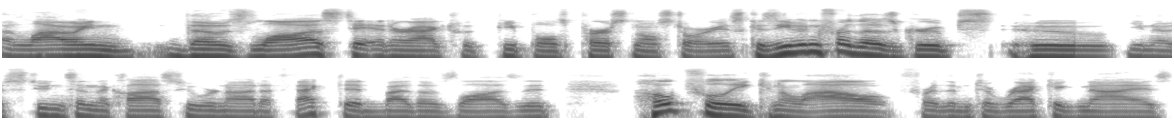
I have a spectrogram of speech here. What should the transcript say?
allowing those laws to interact with people's personal stories. Because even for those groups who you know students in the class who were not affected by those laws it hopefully can allow for them to recognize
